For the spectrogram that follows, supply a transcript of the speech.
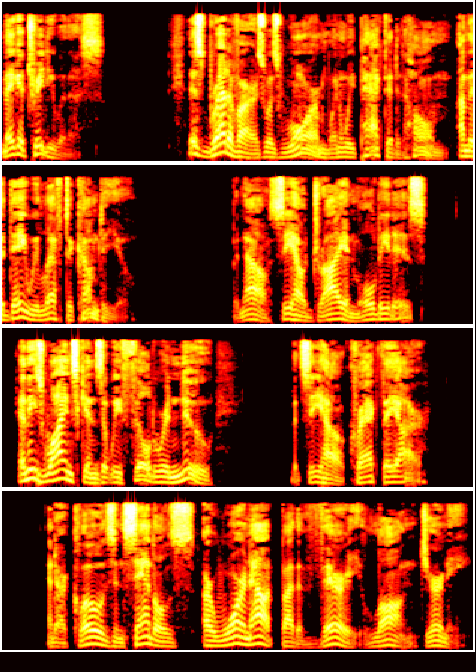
Make a treaty with us this bread of ours was warm when we packed it at home on the day we left to come to you. But now see how dry and moldy it is. And these wineskins that we filled were new. But see how cracked they are and our clothes and sandals are worn out by the very long journey.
